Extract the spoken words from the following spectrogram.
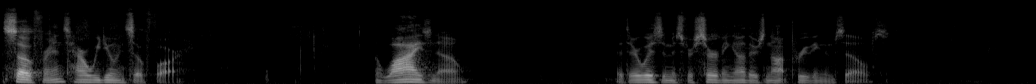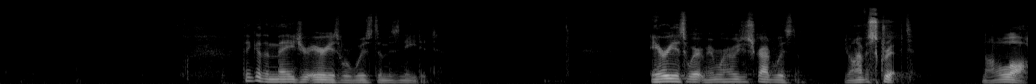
So, friends, how are we doing so far? The wise know that their wisdom is for serving others, not proving themselves. Think of the major areas where wisdom is needed. Areas where, remember how we described wisdom? You don't have a script, not a law.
